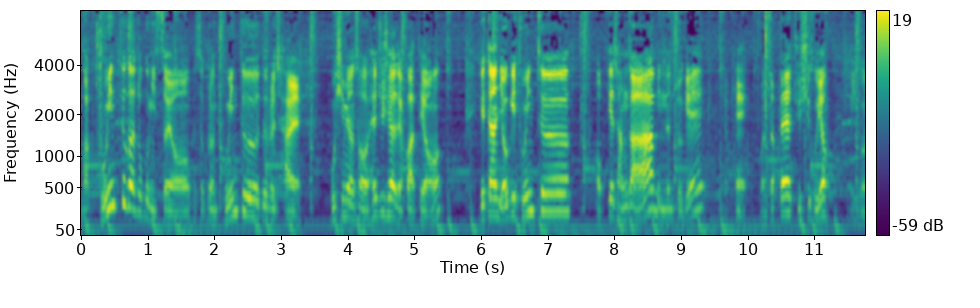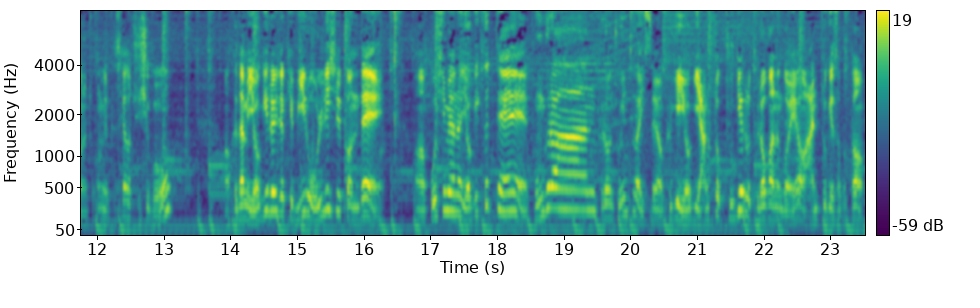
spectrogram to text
막 조인트가 조금 있어요. 그래서 그런 조인트들을 잘 보시면서 해주셔야 될 것 같아요. 일단 여기 조인트 어깨 장갑 있는 쪽에 이렇게 먼저 빼주시고요. 이거는 조금 이렇게 세워주시고 어, 그 다음에 여기를 이렇게 위로 올리실 건데 어, 보시면은 여기 끝에 동그란 그런 조인트가 있어요. 그게 여기 양쪽 두 개로 들어가는 거예요 안쪽에서부터.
